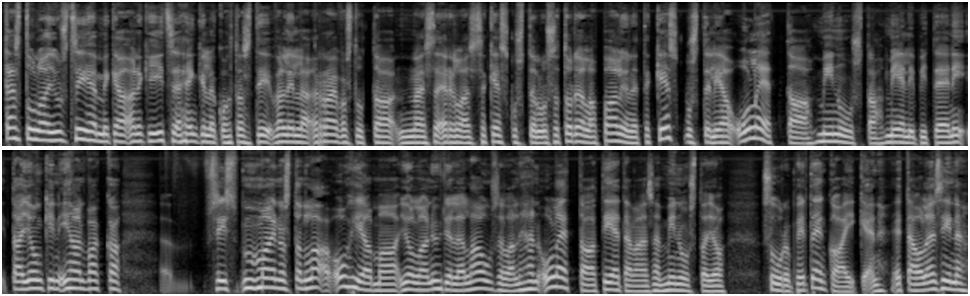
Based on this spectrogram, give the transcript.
tästä tullaan just siihen, mikä ainakin itse henkilökohtaisesti välillä raivostuttaa näissä erilaisissa keskusteluissa todella paljon, että keskustelija olettaa minusta mielipiteeni tai jonkin ihan vaikka, siis mainostan la- ohjelmaa jollain yhdellä lausella, niin hän olettaa tietävänsä minusta jo suurin piirtein kaiken. Että olen siinä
